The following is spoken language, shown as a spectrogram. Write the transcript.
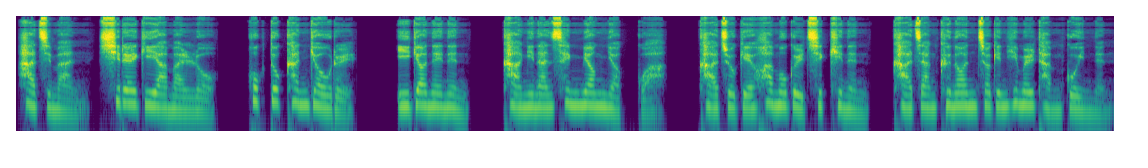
하지만 시래기야말로 혹독한 겨울을 이겨내는 강인한 생명력과 가족의 화목을 지키는 가장 근원적인 힘을 담고 있는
